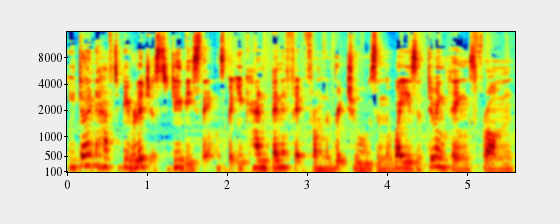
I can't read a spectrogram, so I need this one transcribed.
You don't have to be religious to do these things, but you can benefit from the rituals and the ways of doing things from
